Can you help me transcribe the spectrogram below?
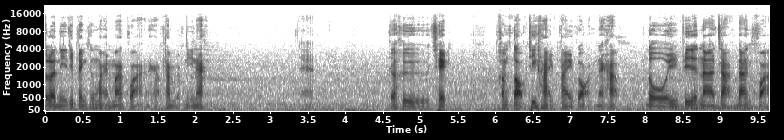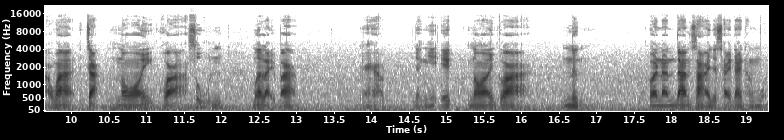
กรณีที่เป็นเครื่องหมายมากกว่านะครับทำแบบนี้นะนะก็คือเช็คคำตอบที่หายไปก่อนนะครับ โดยพิจารณาจากด้านขวาว่าจะน้อยกว่า 0 เมื่อไหร่บ้างนะครับ อย่างนี้ x น้อยกว่า 1 เพราะฉะนั้นด้านซ้ายจะใช้ได้ทั้งหมด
